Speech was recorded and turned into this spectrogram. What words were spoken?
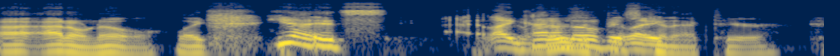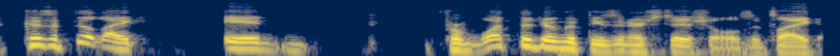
I, I don't know like Yeah, it's like I don't know if it like disconnect here. because it felt like it from what they're doing with these interstitials. It's like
